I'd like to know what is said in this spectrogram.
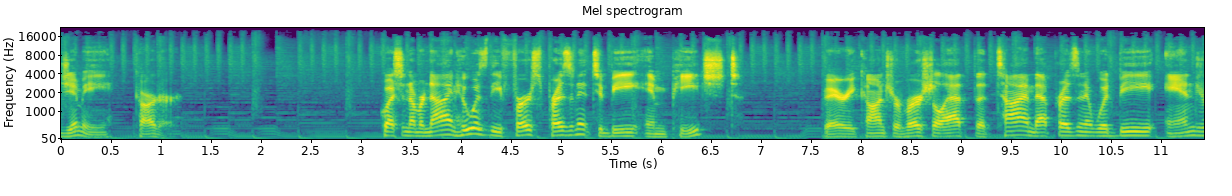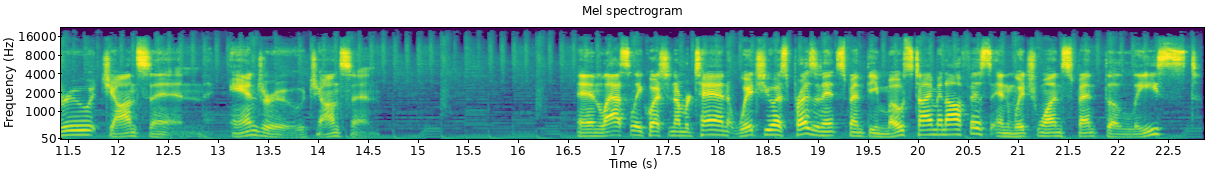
Jimmy Carter. Question number nine Who was the first president to be impeached? Very controversial at the time. That president would be Andrew Johnson. Andrew Johnson. And lastly, question number 10 Which US president spent the most time in office and which one spent the least?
